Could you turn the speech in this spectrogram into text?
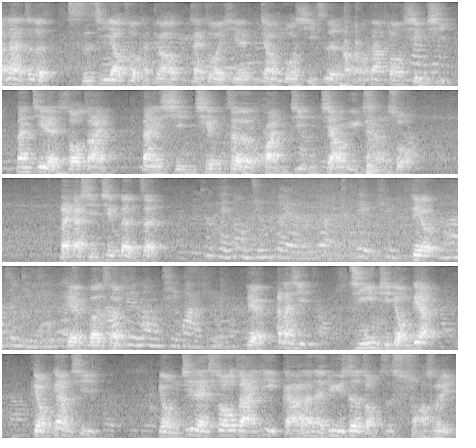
啊，当然这个实际要做，可能就要再做一些比较多细致的。我刚刚讲是不是？但既然所在来申请这环境教育场所，来个申请认证。就可以弄经费啊，对不对？可以去跟他申请经费，然后去弄企划书。对，啊，但是钱唔是重点，重点是用这个所在去把咱的绿色种子刷出去，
